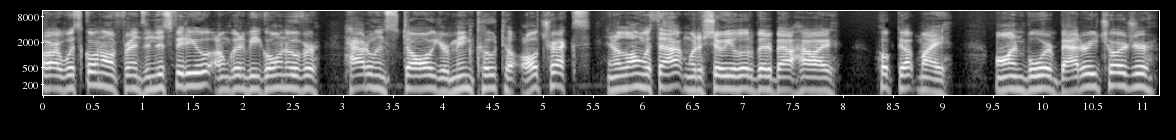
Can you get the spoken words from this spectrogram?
All right, what's going on friends? In this video, I'm gonna be going over how to install your Minn Kota Ultrex. And along with that, I'm gonna show you a little bit about how I hooked up my onboard battery charger.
